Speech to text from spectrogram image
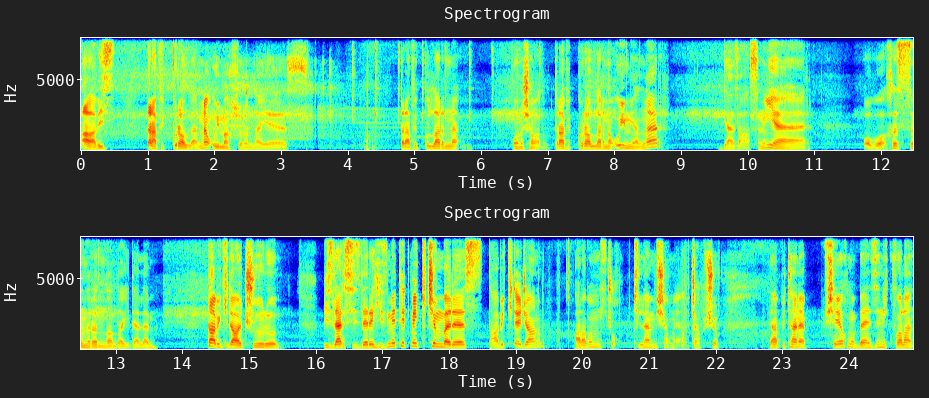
Baba biz trafik kurallarına uymak zorundayız. Trafik kurallarına konuşamadım. Trafik kurallarına uymayanlar cezasını yer. O bu hız sınırından da gidelim. Tabii ki de açıyorum. Bizler sizlere hizmet etmek için varız. Tabii ki de canım. Arabamız çok kirlenmiş ama yapacak bir şey yok. Ya bir tane şey yok mu benzinlik falan.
